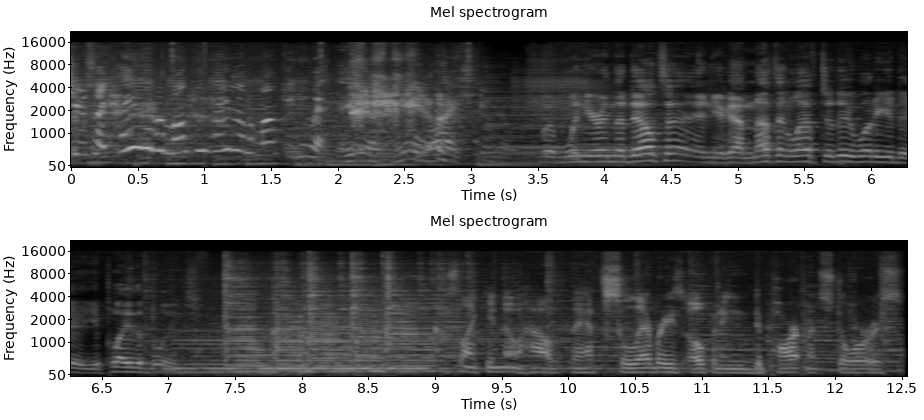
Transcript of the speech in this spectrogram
She was like, "Hey, little monkey! Hey, little monkey!" And he went. He ain't, he ain't like, But when you're in the Delta and you got nothing left to do, what do you do? You play the blues. It's like you know how they have celebrities opening department stores.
